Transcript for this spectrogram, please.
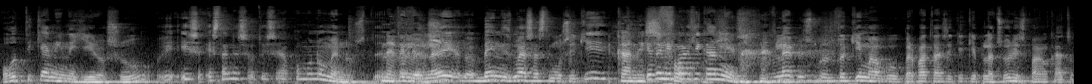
ό,τι και αν είναι γύρω σου, είσαι, αισθάνεσαι ότι είσαι απομονωμένος. Ναι, δηλαδή, μπαίνεις μέσα στη μουσική και δεν υπάρχει κανείς. Βλέπεις το κύμα που περπατάς εκεί και πλατσουρίζεις πάνω κάτω.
